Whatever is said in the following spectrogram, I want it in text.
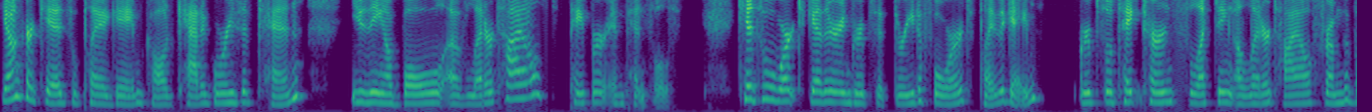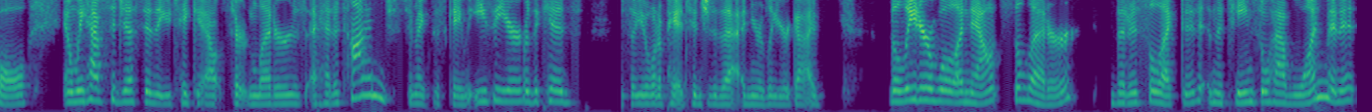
Younger kids will play a game called Categories of 10 using a bowl of letter tiles, paper, and pencils. Kids will work together in groups of three to four to play the game. Groups will take turns selecting a letter tile from the bowl, and we have suggested that you take out certain letters ahead of time just to make this game easier for the kids. So you'll want to pay attention to that in your leader guide. The leader will announce the letter that is selected, and the teams will have one minute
